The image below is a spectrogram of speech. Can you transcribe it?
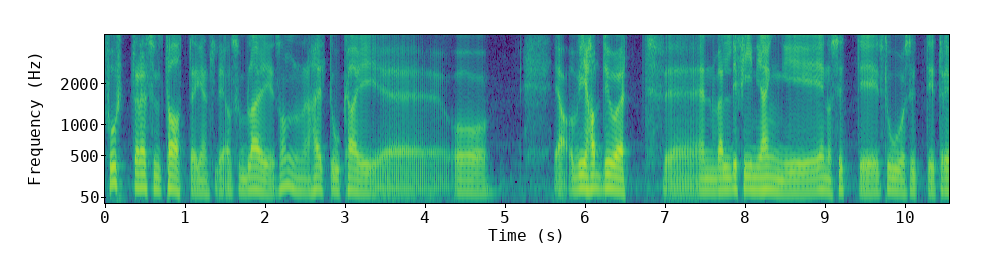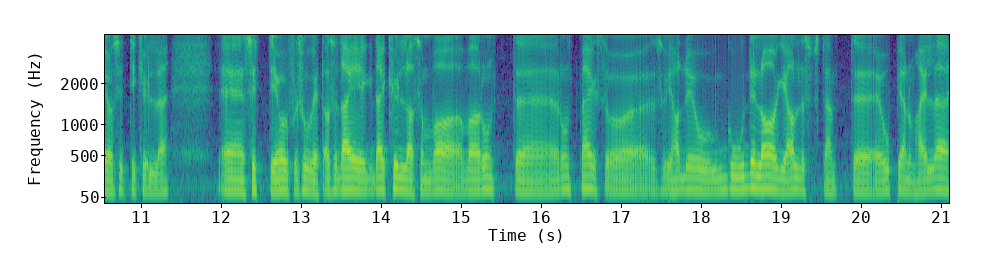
fort resultat, egentlig. Altså ble sånn helt OK. Eh, og ja, vi hadde jo et, en veldig fin gjeng i 71, 72, 73-kullet. Eh, 70 òg, for så vidt. Altså de, de kullene som var, var rundt, eh, rundt, meg. Så, så, vi hadde jo gode lag i aldersbestemt eh, opp gjennom hele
